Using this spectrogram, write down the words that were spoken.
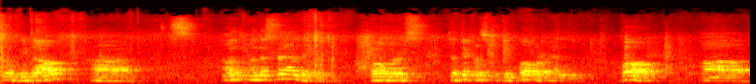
so without understanding verbals, the difference between verbal and verb, uh,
